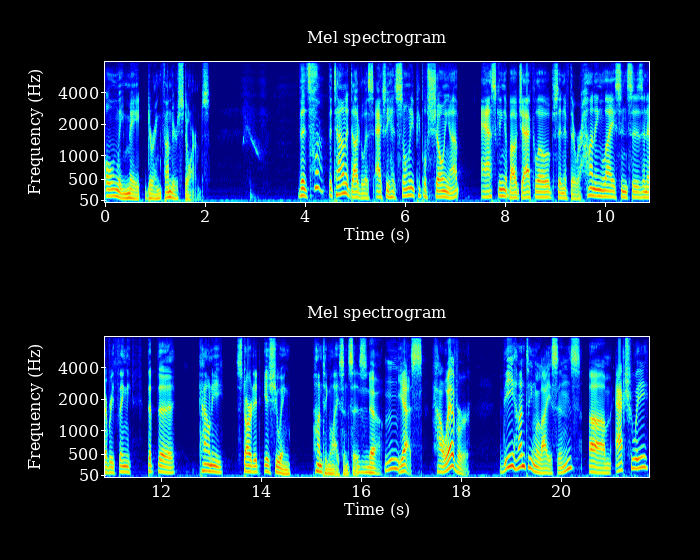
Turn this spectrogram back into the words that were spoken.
only mate during thunderstorms. The, the town of Douglas actually had so many people showing up asking about jackalopes and if there were hunting licenses and everything that the county started issuing hunting licenses. no. Mm. Yes. However, the hunting license um, actually,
